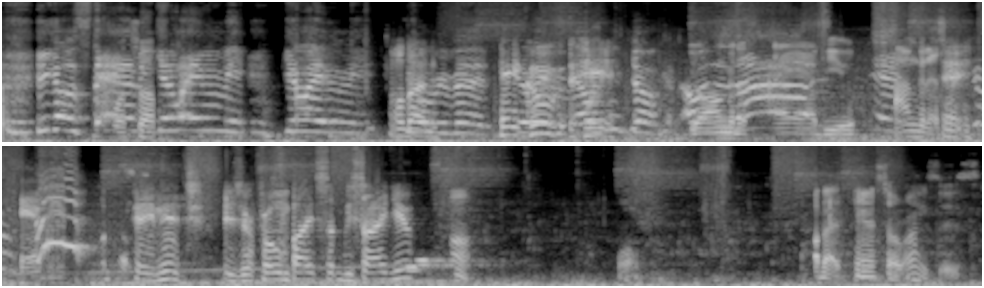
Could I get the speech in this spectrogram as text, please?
he gonna stab What's me. up? Get away from me. Get away from me. Hold on. Revenge. Hey, Google- from. I was hey. joking. I Yo, was I'm gonna stab you. I'm gonna Hey. stab you. Hey, Nidge, is your phone by, beside you? Huh. Well, oh, that cancer rises.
